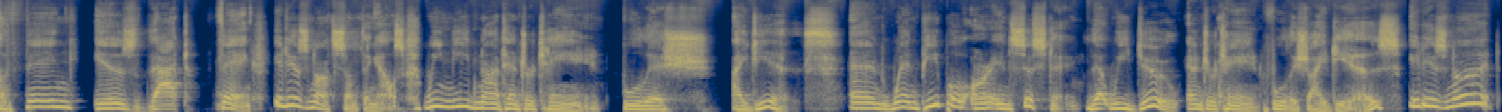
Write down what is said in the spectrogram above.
A thing is that thing. It is not something else. We need not entertain foolish ideas. And when people are insisting that we do entertain foolish ideas, it is not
